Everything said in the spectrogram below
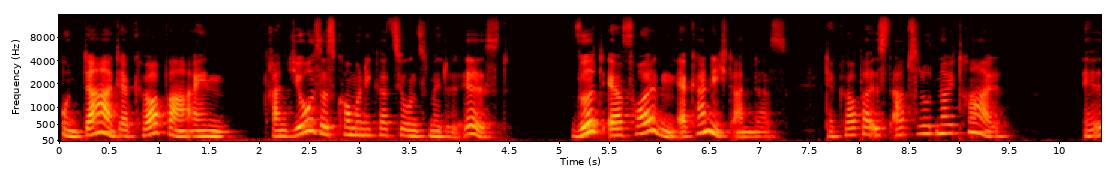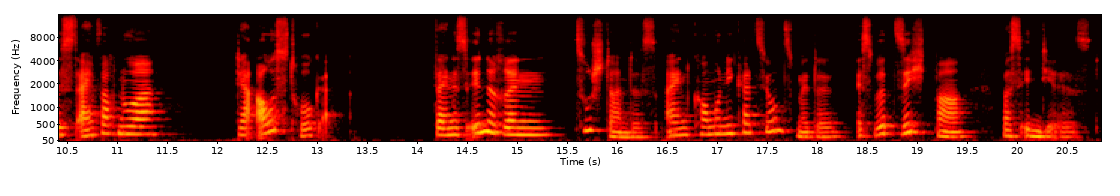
Und da der Körper ein grandioses Kommunikationsmittel ist, wird er folgen. Er kann nicht anders. Der Körper ist absolut neutral. Er ist einfach nur der Ausdruck deines inneren Zustandes, ein Kommunikationsmittel. Es wird sichtbar, was in dir ist,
